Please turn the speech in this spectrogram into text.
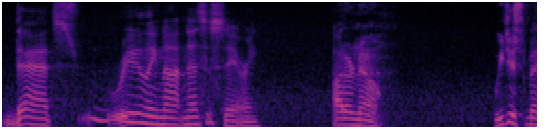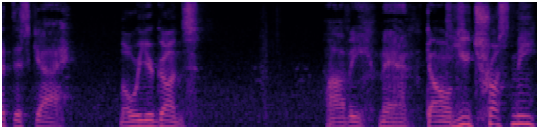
That's really not necessary. I don't know. We just met this guy. Lower your guns. Javi, man, don't. Do you trust me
